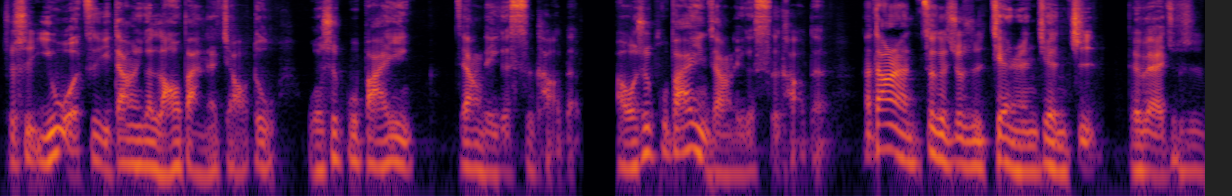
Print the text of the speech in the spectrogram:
就是以我自己当一个老板的角度，我是不答应这样的一个思考的啊，我是不答应这样的一个思考的。那当然，这个就是见仁见智，对不对？就是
